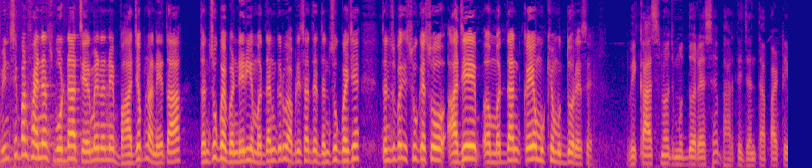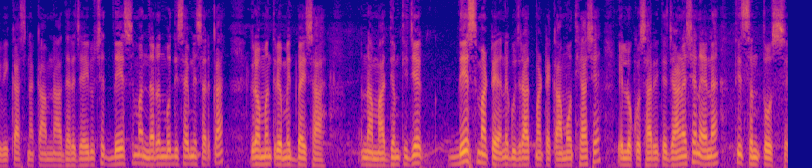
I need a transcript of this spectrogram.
મ્યુનિસિપલ ફાઇનાન્સ બોર્ડના ચેરમેન અને ભાજપના નેતા ધનસુખભાઈ ભંડેરીએ મતદાન કર્યું. આપણી સાથે ધનસુખભાઈ છે. ધનસુખભાઈ, શું કહેશો? આજે મતદાન કયો મુખ્ય મુદ્દો રહેશે? વિકાસનો જ મુદ્દો રહેશે. ભારતીય જનતા પાર્ટી વિકાસના કામના આધારે જઈ રહ્યું છે. દેશમાં નરેન્દ્ર મોદી સાહેબની સરકાર, ગૃહમંત્રી અમિતભાઈ શાહના માધ્યમથી જે દેશ માટે અને ગુજરાત માટે કામો થયા છે, એ લોકો સારી રીતે જાણે છે ને એનાથી સંતોષ છે.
